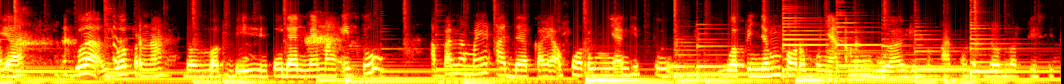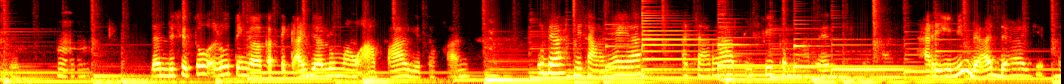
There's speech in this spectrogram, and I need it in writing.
ya gua gua pernah download di itu dan memang itu apa namanya ada kayak forumnya gitu gua pinjem forum punya temen gua gitu kan untuk download di situ Heeh. Dan di situ lu tinggal ketik aja lu mau apa gitu kan. Udah misalnya ya acara TV kemarin gitu kan. Hari ini udah ada gitu.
